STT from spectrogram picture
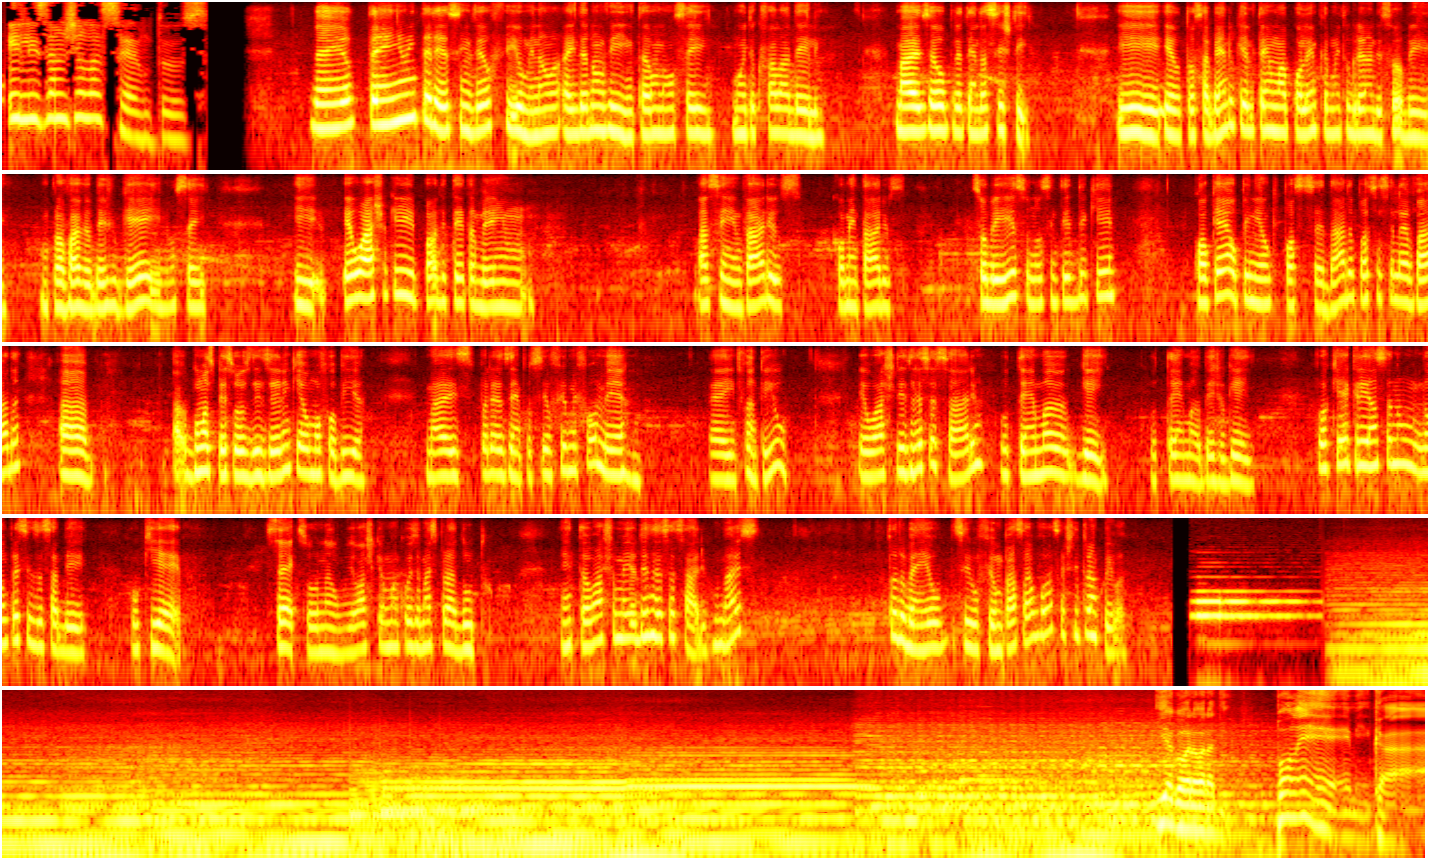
Elisângela Santos. Bem, eu tenho interesse em ver o filme, não, ainda não vi, então não sei muito o que falar dele, mas eu pretendo assistir. E eu estou sabendo que ele tem uma polêmica muito grande sobre um provável beijo gay, não sei. E eu acho que pode ter também um, assim, vários comentários sobre isso, no sentido de que qualquer opinião que possa ser dada possa ser levada a algumas pessoas dizerem que é homofobia, mas, por exemplo, se o filme for mesmo é, infantil, eu acho desnecessário o tema gay, o tema beijo gay, porque a criança não, não precisa saber o que é sexo ou não. Eu acho que é uma coisa mais para adulto. Então, acho meio desnecessário, mas tudo bem, eu, se o filme passar, eu vou assistir tranquila. Agora a hora de polêmicas.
